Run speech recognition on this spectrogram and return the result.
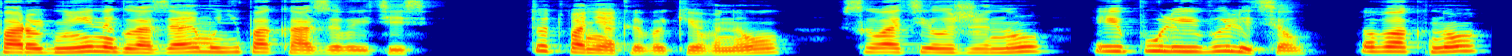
Пару дней на глаза ему не показывайтесь». Тот понятливо кивнул, схватил жену и пулей вылетел в окно,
